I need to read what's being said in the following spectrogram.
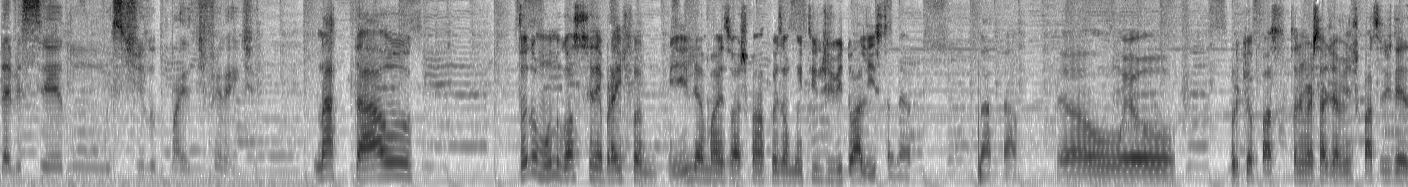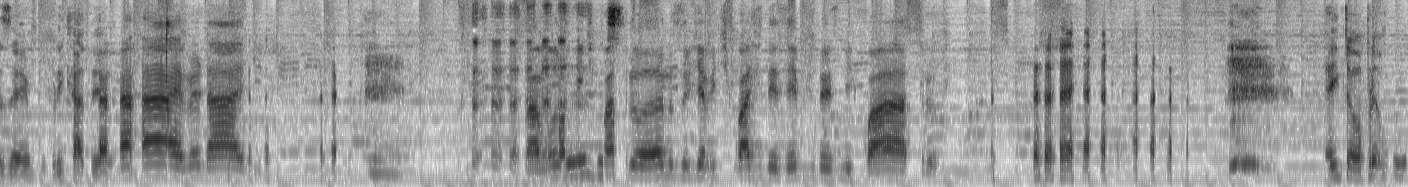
deve ser num estilo mais diferente? Natal. Todo mundo gosta de celebrar em família, mas eu acho que é uma coisa muito individualista, né? Natal. Então eu. Porque eu faço aniversário dia 24 de dezembro. Brincadeira. é verdade. Famoso 24 anos no dia 24 de dezembro de 2004. Então, o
